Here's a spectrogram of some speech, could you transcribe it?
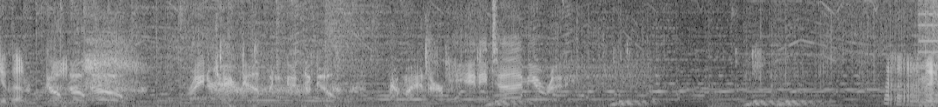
Something to Can't shoot. forget that Go, go, go. Raynor picked up and good to go. Commander, anytime you're ready. Ah, maybe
